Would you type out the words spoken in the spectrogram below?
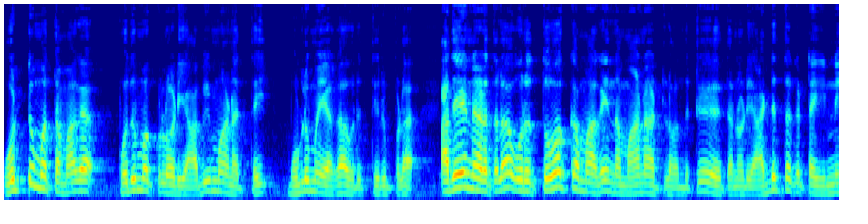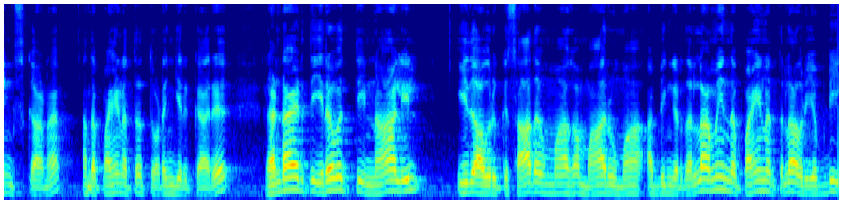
ஒட்டுமொத்தமாக பொதுமக்களுடைய அபிமானத்தை முழுமையாக அவர் திருப்பல. அதே நேரத்தில் ஒரு துவக்கமாக இந்த மாநாட்டில் வந்துட்டு தன்னுடைய அடுத்த கட்ட இன்னிங்ஸ்க்கான அந்த பயணத்தை தொடங்கியிருக்காரு. ரெண்டாயிரத்தி இருபத்தி நாலில் இது அவருக்கு சாதகமாக மாறுமா அப்படிங்கிறது எல்லாமே இந்த பயணத்தில் அவர் எப்படி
